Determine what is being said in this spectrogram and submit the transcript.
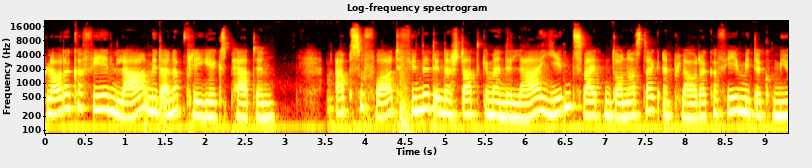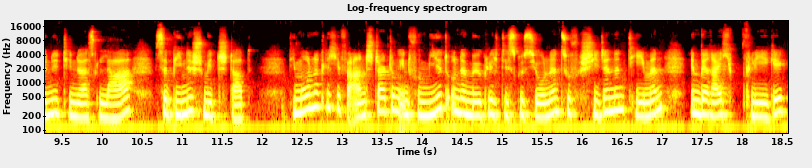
Plaudercafé in La mit einer Pflegeexpertin. Ab sofort findet in der Stadtgemeinde La jeden zweiten Donnerstag ein Plaudercafé mit der Community Nurse La Sabine Schmidt statt. Die monatliche Veranstaltung informiert und ermöglicht Diskussionen zu verschiedenen Themen im Bereich Pflege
